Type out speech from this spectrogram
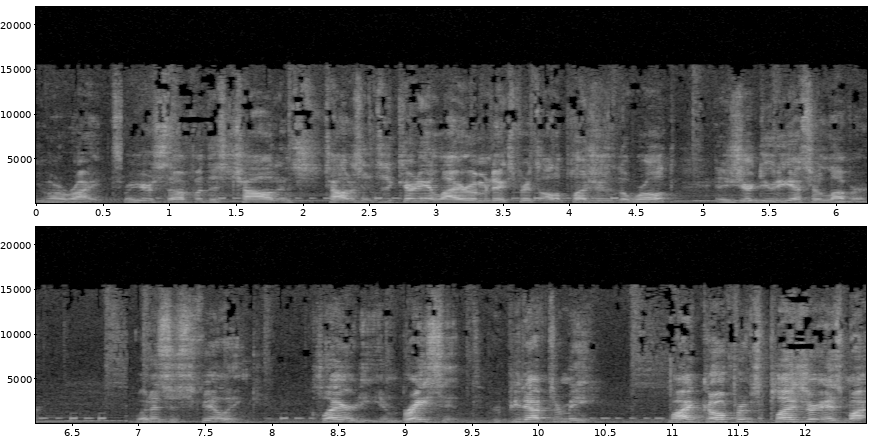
You are right. For yourself of this child and childish insecurity allow your woman to experience all the pleasures of the world. It is your duty as her lover. What is this feeling? Clarity. Embrace it. Repeat after me. My girlfriend's pleasure is my.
